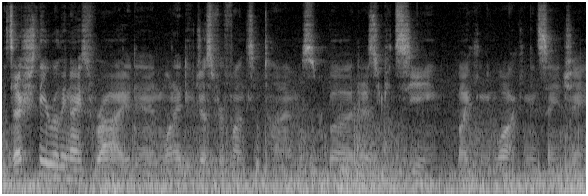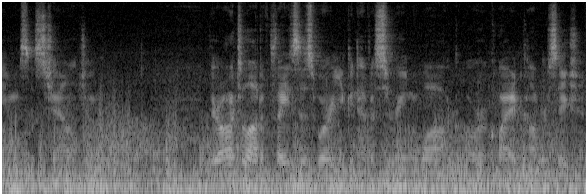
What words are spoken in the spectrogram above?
It's actually a really nice ride and one I do just for fun sometimes, but as you can see, biking and walking in St. James is challenging. There aren't a lot of places where you can have a serene walk or a quiet conversation.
